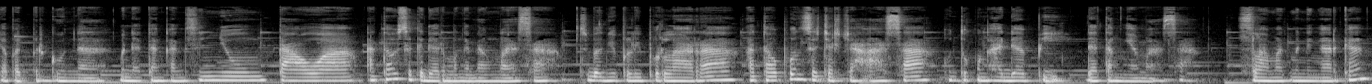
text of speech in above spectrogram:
dapat berguna, mendatangkan senyum, tawa, atau sekedar mengenang masa sebagai pelipur lara ataupun secercah asa untuk menghadapi datangnya masa. Selamat mendengarkan,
